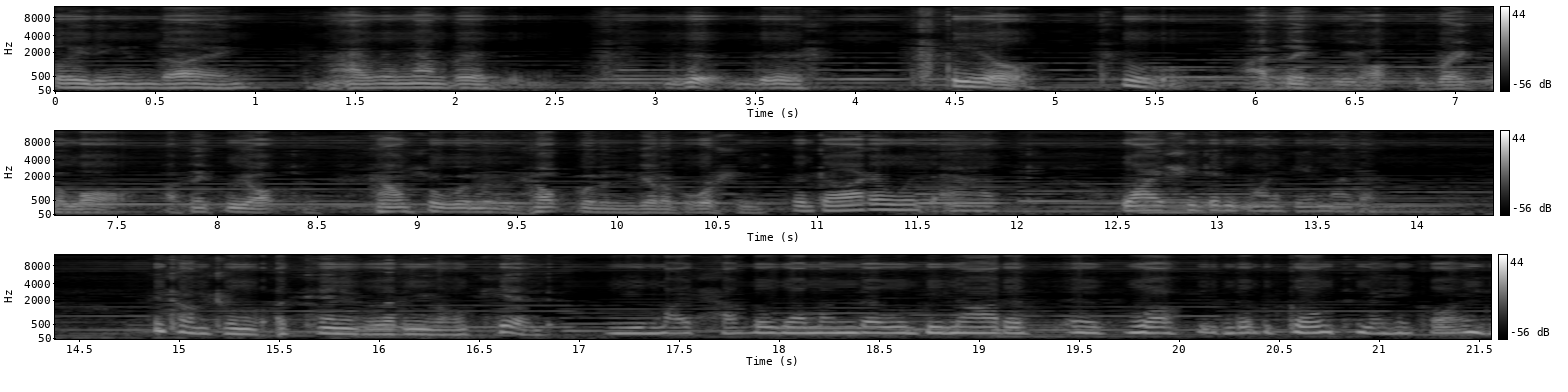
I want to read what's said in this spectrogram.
bleeding, and dying. I remember the, the steel tool. I think we ought to break the law. I think we ought to counsel women and help women get abortions. Her daughter was asked why she didn't want to be a mother. You're talking to a 10 and 11 year old kid. You might have a woman that would be not as, as wealthy that would go to Mexico, and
